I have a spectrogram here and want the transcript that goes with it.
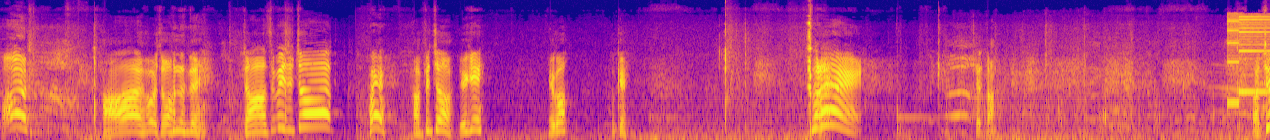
아, 아, 볼 좋았는데. 자, 수비 집중! 해! 아, 피쳐, 여기? 이거? 오케이. 해! 됐다. 맞지!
